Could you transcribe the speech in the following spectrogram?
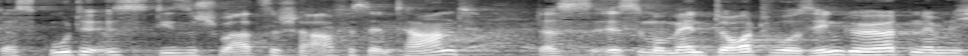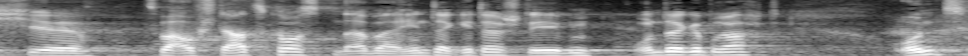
Das Gute ist, dieses schwarze Schaf ist enttarnt. Das ist im Moment dort, wo es hingehört, nämlich äh, zwar auf Staatskosten, aber hinter Gitterstäben untergebracht. Und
